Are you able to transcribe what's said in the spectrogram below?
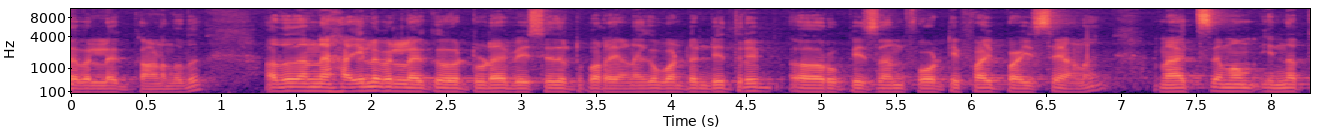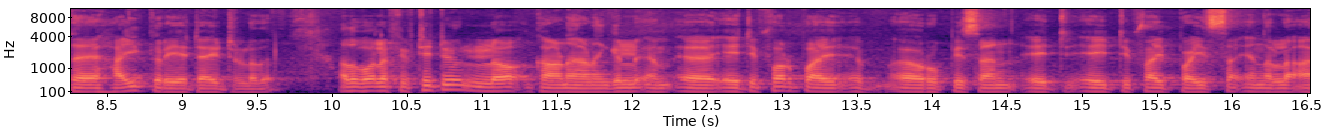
ലെവലിലേക്ക് കാണുന്നത്. അത് തന്നെ ഹൈ ലെവലിലേക്ക് ടുഡേ ബേസ് ചെയ്തിട്ട് പറയുകയാണെങ്കിൽ one twenty three rupees and forty five പൈസയാണ് മാക്സിമം ഇന്നത്തെ ഹൈ ക്രിയേറ്റ് ആയിട്ടുള്ളത്. അതുപോലെ ഫിഫ്റ്റി ടു ലോ കാണുകയാണെങ്കിൽ eighty four five rupees and eighty eighty five paisa എന്നുള്ള ആ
